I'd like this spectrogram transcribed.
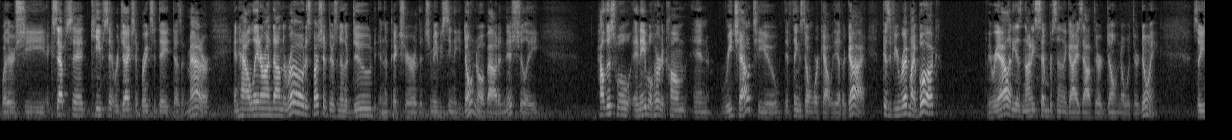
whether she accepts it, keeps it, rejects it, breaks a date, doesn't matter. And how later on down the road, especially if there's another dude in the picture that she may be seeing that you don't know about initially, how this will enable her to come and reach out to you if things don't work out with the other guy. Because if you read my book, the reality is 97% of the guys out there don't know what they're doing. So you,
